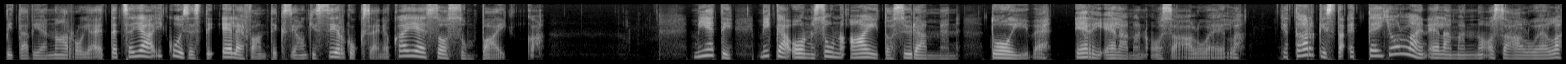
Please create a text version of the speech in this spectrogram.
pitäviä naruja, että et sä jää ikuisesti elefantiksi johonkin sirkukseen, joka ei edes ole sun paikka. Mieti, mikä on sun aito sydämen toive eri elämän osa-alueilla. Ja tarkista, ettei jollain elämän osa-alueella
